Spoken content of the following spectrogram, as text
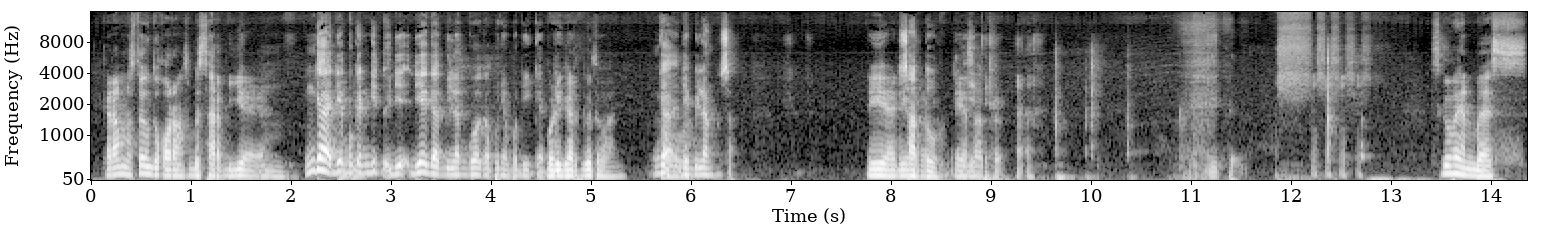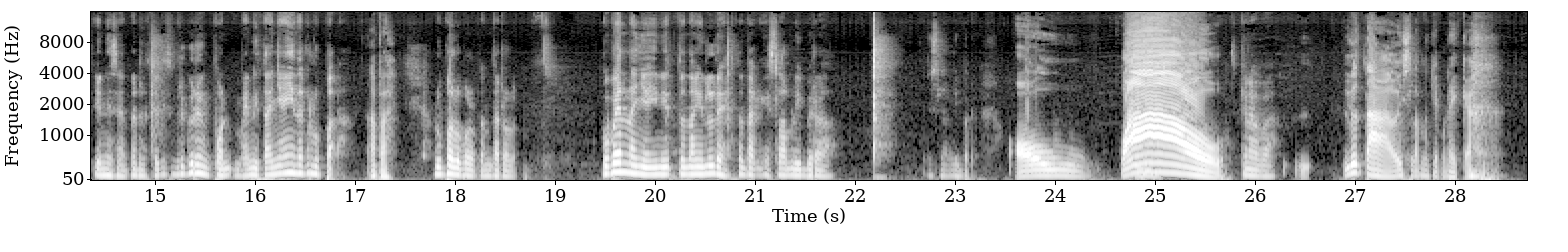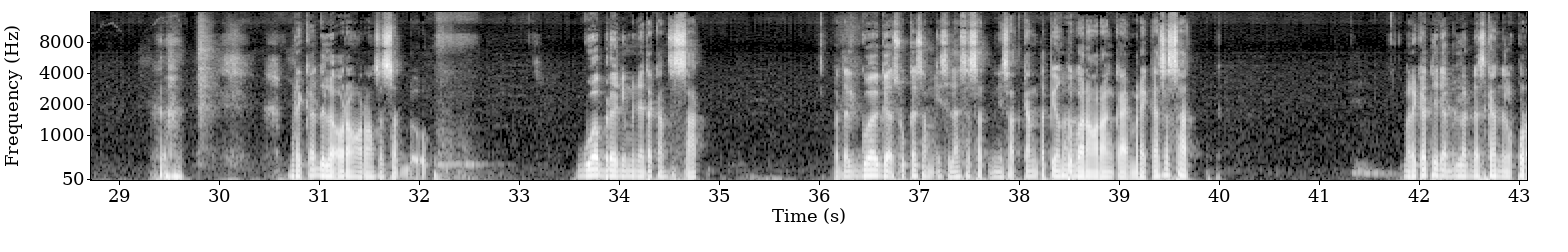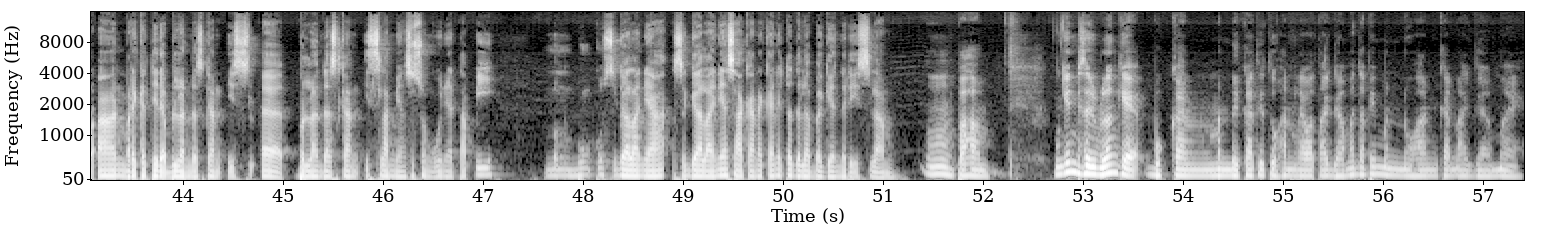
Karena maksudnya untuk orang sebesar dia ya. Hmm. Enggak, dia bukan gitu. Dia dia gak bilang gua gak punya bodyguard. Bodyguard gue Tuhan. Enggak, Allah. dia bilang "Sa- Iya dia Satu. berapa? Iya Gitu. satu. gitu. Terus gue pengen bahas ini Sen. Aduh tadi sebenernya gue udah pon- pengen ditanyain tapi lupa. Apa? Lupa lupa lupa bentar dulu. Gue pengen nanya ini tentang ini dulu deh tentang Islam liberal. Islam liber. Oh. Wow. Kenapa? Lu tahu Islam kayak mereka. mereka adalah orang-orang sesat, Bro. Gua berani menyatakan sesat. Padahal gua agak suka sama istilah sesat menyesatkan, tapi untuk orang-orang kayak mereka sesat. Mereka tidak berlandaskan Al-Quran, mereka tidak berlandaskan is- eh, berlandaskan Islam yang sesungguhnya, tapi membungkus segalanya segalanya seakan-akan itu adalah bagian dari Islam. Hmm paham. Mungkin bisa dibilang kayak bukan mendekati Tuhan lewat agama tapi menuhankan agama ya.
